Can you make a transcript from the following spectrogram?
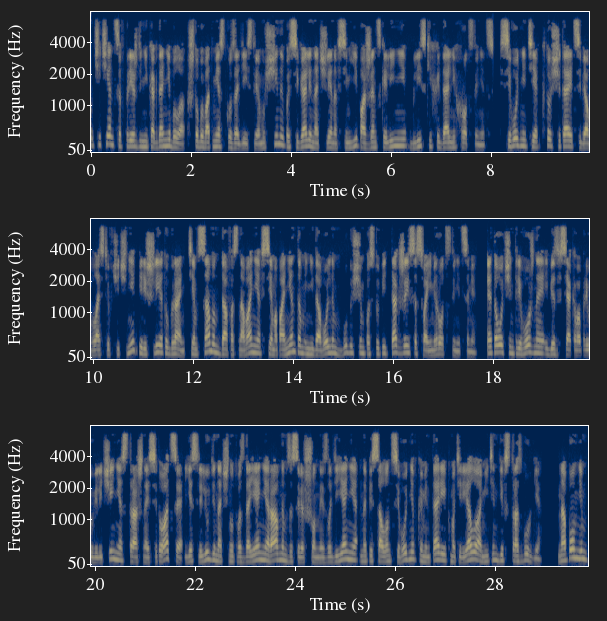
У чеченцев прежде никогда не было, чтобы в отместку за действия мужчины посягали на членов семьи по женской линии, близких и дальних родственниц. Сегодня те, кто считает себя властью в Чечне, перешли эту грань, тем самым дав основания всем оппонентам и недовольным в будущем поступить так же и со своими родственницами. Это очень тревожная и без всякого преувеличения страшная ситуация, если люди начнут воздаяние равным за совершенные злодеяния, написал он сегодня в комментарии к материалу о митинге в Страсбурге. Напомним,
